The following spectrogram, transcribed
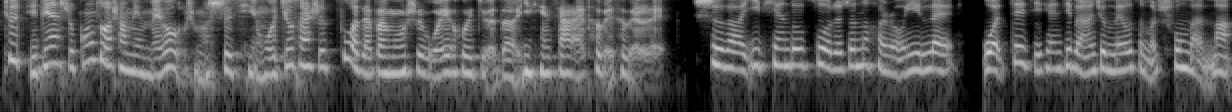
就即便是工作上面没有什么事情，我就算是坐在办公室，我也会觉得一天下来特别特别累。是的，一天都坐着真的很容易累。我这几天基本上就没有怎么出门嘛，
